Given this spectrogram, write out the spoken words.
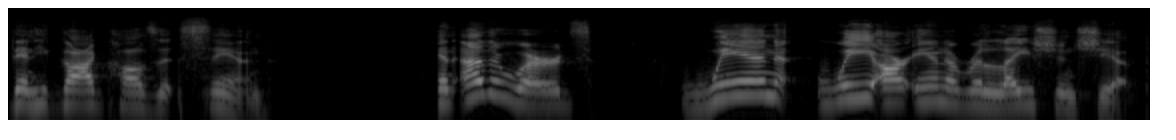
then he, God calls it sin. In other words, when we are in a relationship,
